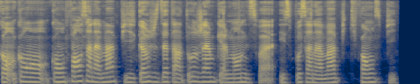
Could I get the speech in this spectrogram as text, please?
qu'on fonce en avant. Puis comme je disais tantôt, j'aime que le monde il soit, il se pousse en avant puis qu'il fonce. Puis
